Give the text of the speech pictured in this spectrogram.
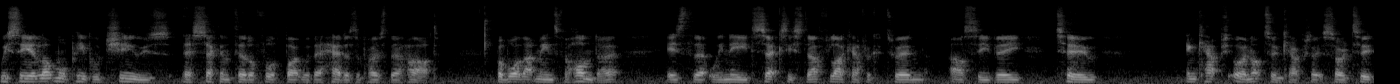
we see a lot more people choose their second, third, or fourth bike with their head as opposed to their heart. But what that means for Honda is that we need sexy stuff like Africa Twin, RCV to encapsulate, or not to encapsulate, sorry, to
